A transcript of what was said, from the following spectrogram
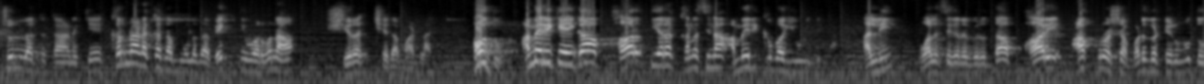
ಕ್ಷುಲ್ಲಕ ಕಾರಣಕ್ಕೆ ಕರ್ನಾಟಕದ ಮೂಲದ ವ್ಯಕ್ತಿಯೋರ್ವನ ಶಿರಚ್ಛೇದ ಮಾಡಲಾಗಿದೆ. ಹೌದು, ಅಮೆರಿಕ ಈಗ ಭಾರತೀಯರ ಕನಸಿನ ಅಮೆರಿಕವಾಗಿ ಉಳಿದಿಲ್ಲ. ಅಲ್ಲಿ ವಲಸಿಗರ ವಿರುದ್ಧ ಭಾರಿ ಆಕ್ರೋಶ ಮಡುಗಟ್ಟಿರುವುದು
